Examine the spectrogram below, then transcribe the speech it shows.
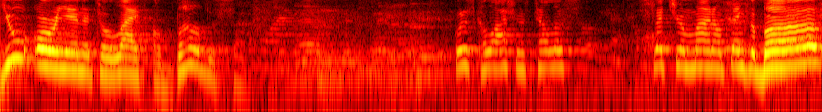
You're oriented to life above the sun. What does Colossians tell us? Set your mind on things above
